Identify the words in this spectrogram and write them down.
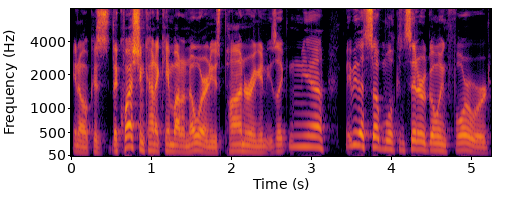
you know, because the question kind of came out of nowhere and he was pondering. And he's like, mm, yeah, maybe that's something we'll consider going forward.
